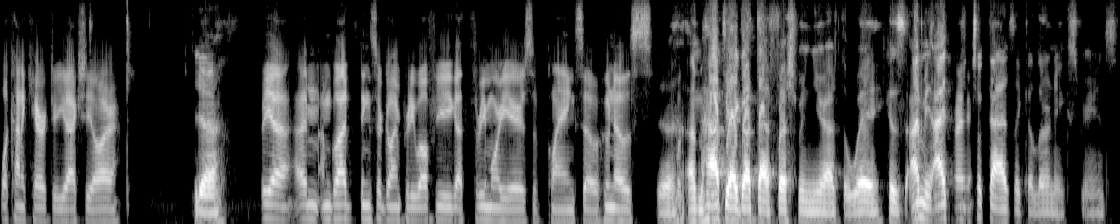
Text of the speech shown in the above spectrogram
what kind of character you actually are. yeah. But yeah, I'm I'm glad things are going pretty well for you. You got 3 more years of playing, so who knows Yeah, I'm happy I got that freshman year out the way because I mean I Right. took that as like a learning experience.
